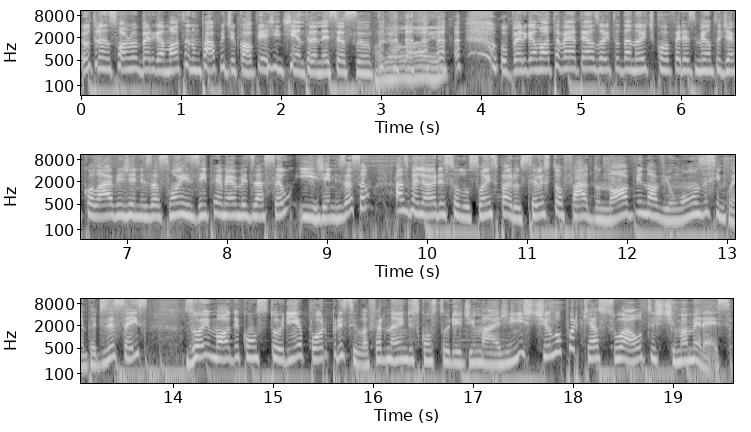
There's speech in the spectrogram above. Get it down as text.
eu transformo o Bergamota num papo de copa e a gente entra nesse assunto. Olha lá, hein? o Bergamota vai até as 8 da noite com oferecimento de Ecolave, higienizações, impermeabilização e higienização. As melhores soluções para o seu estofado 991 11 5016. Zoe Moda e consultoria por Priscila Fernandes, consultoria de imagem e estilo, porque a sua autoestima merece.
